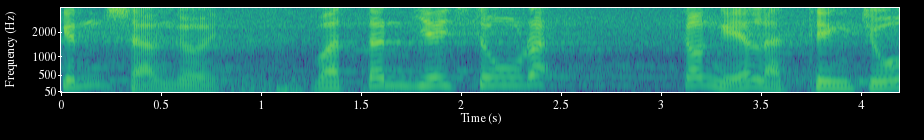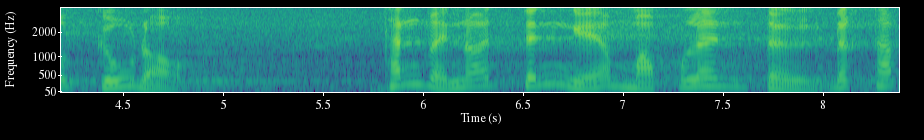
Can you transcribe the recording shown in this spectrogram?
kính sợ người. Và tên Giêsu đó Có nghĩa là Thiên Chúa cứu độ. Thánh Vịnh nói tính nghĩa mọc lên từ đất thấp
